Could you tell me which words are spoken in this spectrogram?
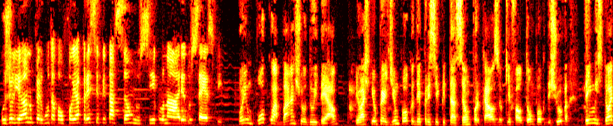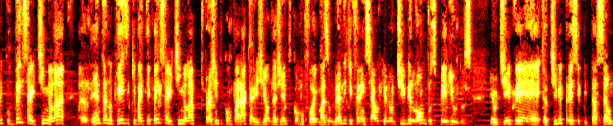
O Juliano pergunta qual foi a precipitação no ciclo na área do SESB foi um pouco abaixo do ideal. Eu acho que eu perdi um pouco de precipitação por causa que faltou um pouco de chuva. Tem um histórico bem certinho lá. Eh, entra no case que vai ter bem certinho lá para a gente comparar com a região da gente como foi. Mas um grande diferencial é que eu não tive longos períodos. Eu tive, eu tive precipitação,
